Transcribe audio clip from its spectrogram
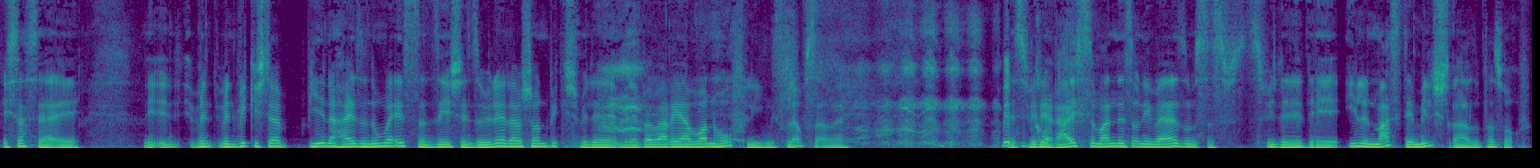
Ich sag's ja, ey. Wenn, wenn wirklich der Bier eine heiße Nummer ist, dann sehe ich den Söder da schon wirklich mit der, mit der Bavaria One hochfliegen. Das glaubst du aber. Das ist wie der reichste Mann des Universums. Das ist wie der, der Elon Musk der Milchstraße. Pass mal auf.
